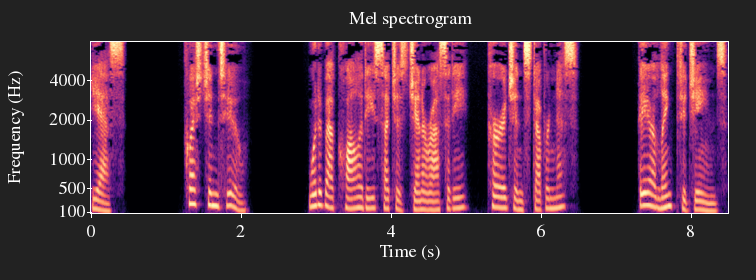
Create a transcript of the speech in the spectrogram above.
yes. Question 2. What about qualities such as generosity, courage, and stubbornness? They are linked to genes.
